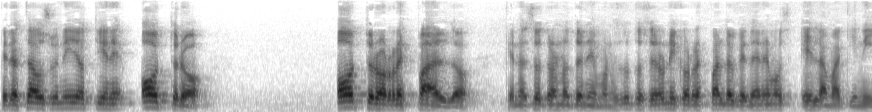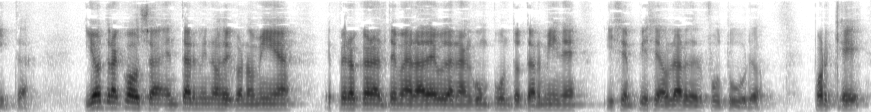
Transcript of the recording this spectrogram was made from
Pero Estados Unidos tiene otro, otro respaldo que nosotros no tenemos. Nosotros el único respaldo que tenemos es la maquinita. Y otra cosa, en términos de economía, espero que ahora el tema de la deuda en algún punto termine y se empiece a hablar del futuro, porque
